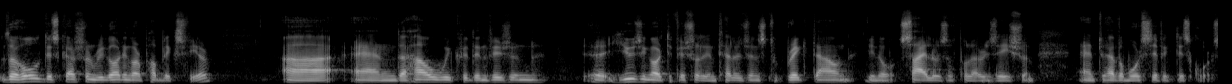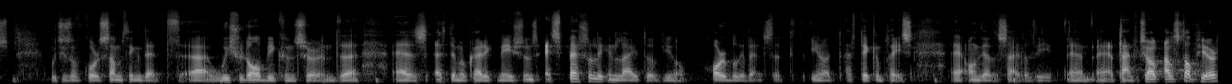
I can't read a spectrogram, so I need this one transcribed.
the whole discussion regarding our public sphere uh, and how we could envision uh, using artificial intelligence to break down, you know, silos of polarization and to have a more civic discourse, which is, of course, something that uh, we should all be concerned uh, as, as democratic nations, especially in light of, you know, horrible events that you know have taken place uh, on the other side of the um, Atlantic. So I'll, I'll stop here.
